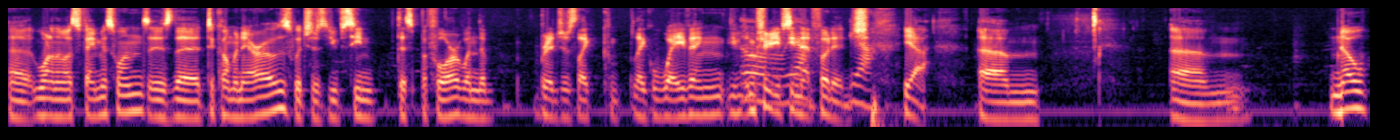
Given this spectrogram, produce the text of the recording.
uh, one of the most famous ones is the Tacoma Narrows, which is you've seen this before when the bridge is like like waving. You, I'm sure Oh, you've seen yeah. that footage. Yeah. yeah. Um, um, no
